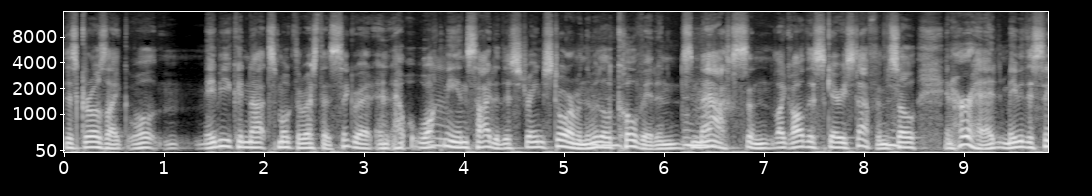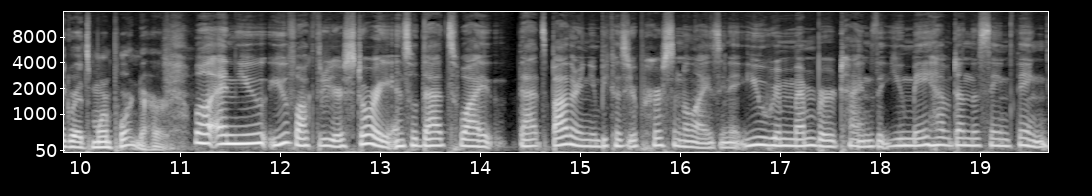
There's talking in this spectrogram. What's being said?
this girl's like, "Well, maybe you could not smoke the rest of that cigarette and walk mm me inside of this strange storm in the middle mm-hmm. of COVID and mm-hmm. masks and like all this scary stuff." And so, in her head, maybe the cigarette's more important to her. Well, and you you've walked through your story, and so that's why that's bothering you because you're personalizing it. You remember times that you may have done the same thing,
